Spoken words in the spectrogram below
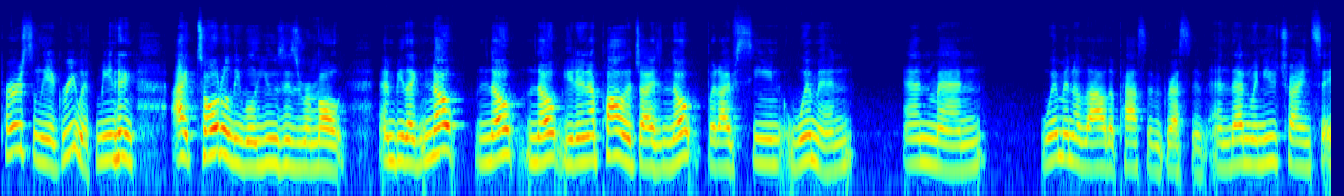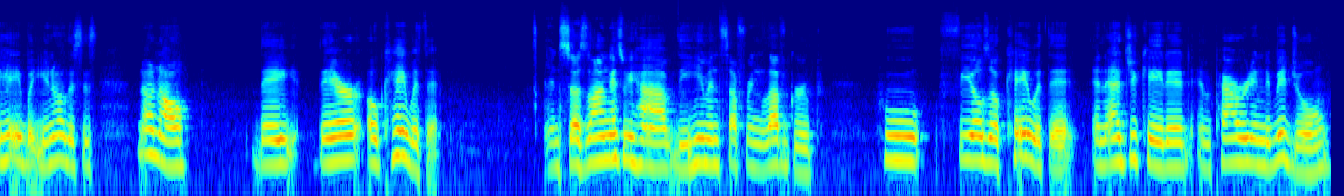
personally agree with, meaning I totally will use his remote and be like, nope, nope, nope, you didn't apologize, nope. But I've seen women and men, women allow the passive aggressive. And then when you try and say, hey, but you know, this is, no, no, they, they're okay with it. And so as long as we have the human suffering love group who feels okay with it, an educated, empowered individual,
